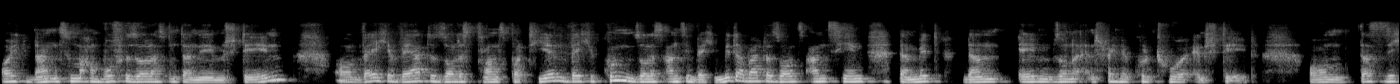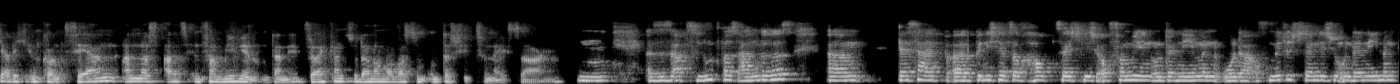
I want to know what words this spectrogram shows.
euch Gedanken zu machen, wofür soll das Unternehmen stehen, welche Werte soll es transportieren, welche Kunden soll es anziehen, welche Mitarbeiter soll es anziehen, damit dann eben so eine entsprechende Kultur entsteht. Und das ist sicherlich in Konzernen anders als in Familienunternehmen. Vielleicht kannst du da noch mal was zum Unterschied zunächst sagen. Hm, es ist absolut was anderes. Ähm, deshalb äh, bin ich jetzt auch hauptsächlich auf Familienunternehmen oder auf mittelständische Unternehmen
